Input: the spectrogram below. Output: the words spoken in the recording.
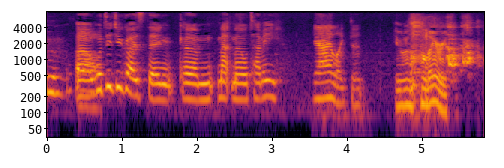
Uh, Uh, what did you guys think, um, Matt, Mel, Tammy? Yeah, I liked it. It was hilarious.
